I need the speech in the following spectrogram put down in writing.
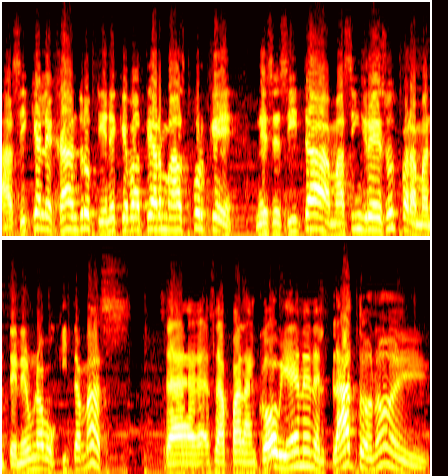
Así que Alejandro tiene que batear más porque necesita más ingresos para mantener una boquita más. Se, se apalancó bien en el plato, ¿no? Y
